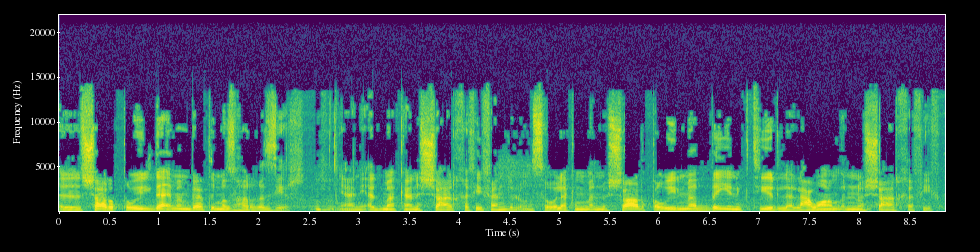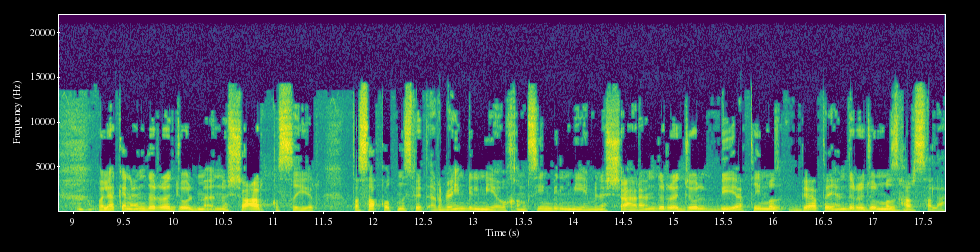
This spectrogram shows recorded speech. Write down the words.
الشعر الطويل دائما بيعطي مظهر غزير. يعني قد ما كان الشعر خفيف عند الأنثى ولكن بما أنه الشعر طويل ما ببين كثير للعوام أنه الشعر خفيف. ولكن عند الرجل بما أنه الشعر قصير تساقط نسبة 40% أو 50% من الشعر عند الرجل بيعطي بيعطي عند الرجل مظهر صلع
